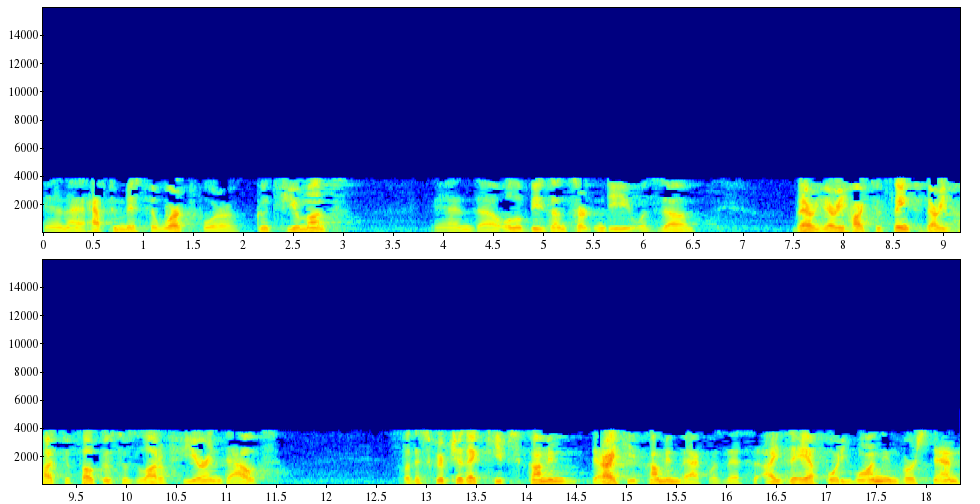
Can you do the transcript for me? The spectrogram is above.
And I have to miss the work for a good few months. And uh, all of these uncertainty was uh, very, very hard to think, very hard to focus. There was a lot of fear and doubt. But the scripture that keeps coming, that I keep coming back was this Isaiah 41 in verse 10.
